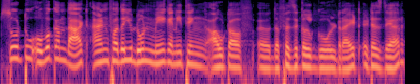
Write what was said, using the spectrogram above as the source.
so to overcome that and further you don't make anything out of uh, the physical gold right? It is there.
